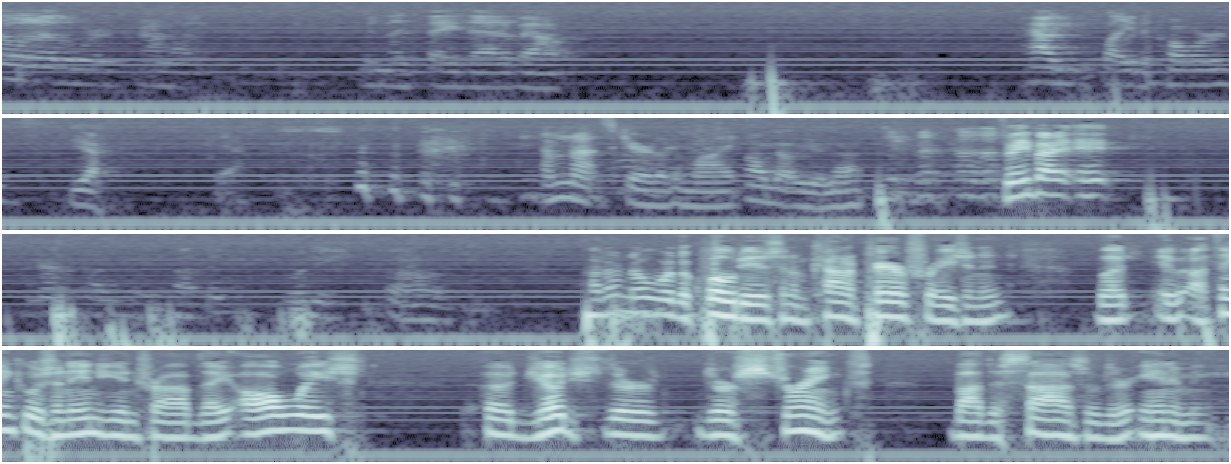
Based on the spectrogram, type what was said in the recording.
So in other words, kind of like when they say that about how you play the cards. yeah, Yeah. I'm not scared of the mic. I know you're not. so anybody, eh, I don't know where the quote is, and I'm kind of paraphrasing it, but it, I think it was an Indian tribe. They always uh, judged their their strength by the size of their enemy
